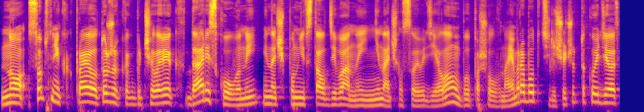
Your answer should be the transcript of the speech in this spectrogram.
Но собственник, как правило, тоже как бы человек, да, рискованный, иначе бы он не встал с дивана и не начал свое дело, он бы пошел в найм работать или еще что-то такое делать.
